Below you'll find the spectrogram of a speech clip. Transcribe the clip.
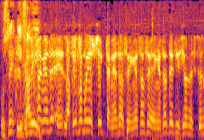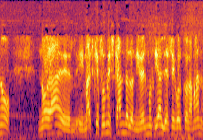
Usted y Javi. Eh, la FIFA, es muy estricta en esas, en esas, en esas decisiones que uno no da, y más que fue un escándalo a nivel mundial de ese gol con la mano.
